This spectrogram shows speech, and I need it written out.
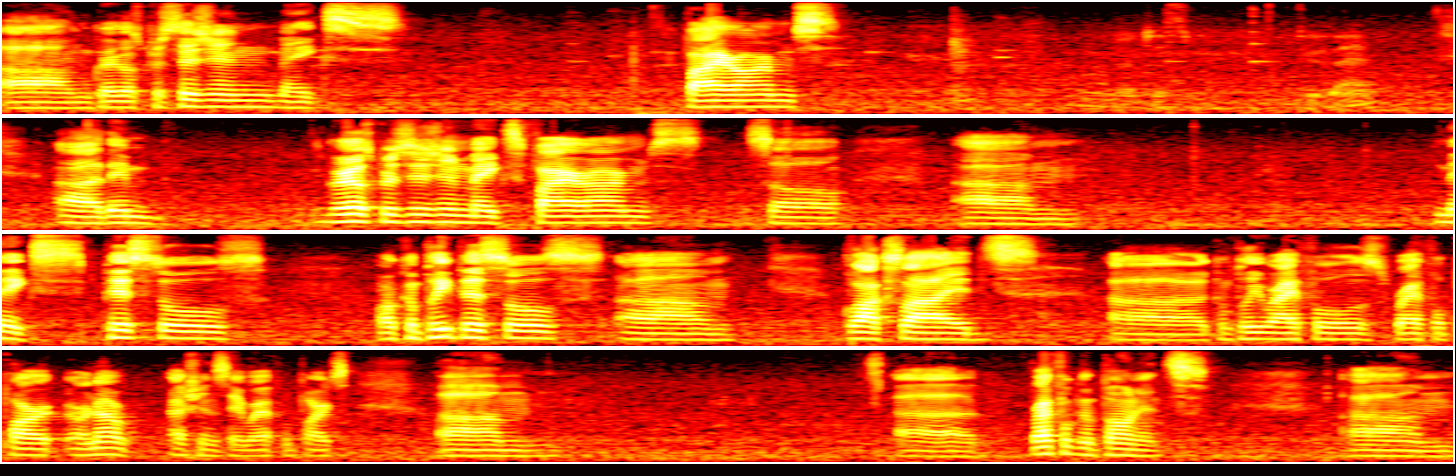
Um, Grey Ghost Precision makes firearms. I'm just do that. Uh, they Grey Ghost Precision makes firearms, so um, makes pistols or complete pistols, um, Glock slides, uh, complete rifles, rifle part or not. I shouldn't say rifle parts. Um, uh, rifle components, um,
